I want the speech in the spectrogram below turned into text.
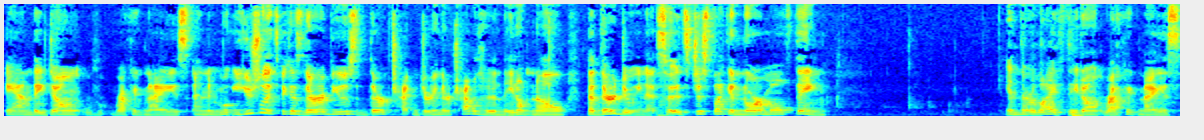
and they don't recognize. And usually it's because they're abused their during their childhood and they don't know that they're doing it. So it's just like a normal thing in their life. They don't recognize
